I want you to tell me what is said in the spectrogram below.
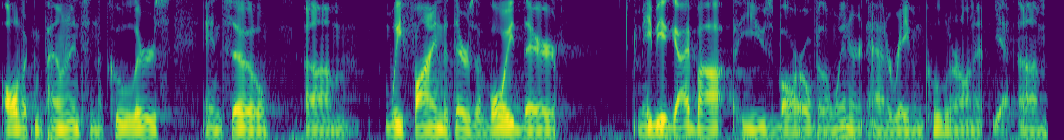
all the components and the coolers, and so um, we find that there's a void there. Maybe a guy bought a used bar over the winter and had a Raven cooler on it. Yeah. Um,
